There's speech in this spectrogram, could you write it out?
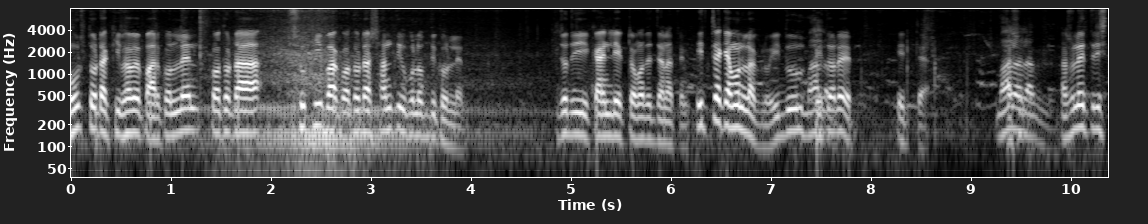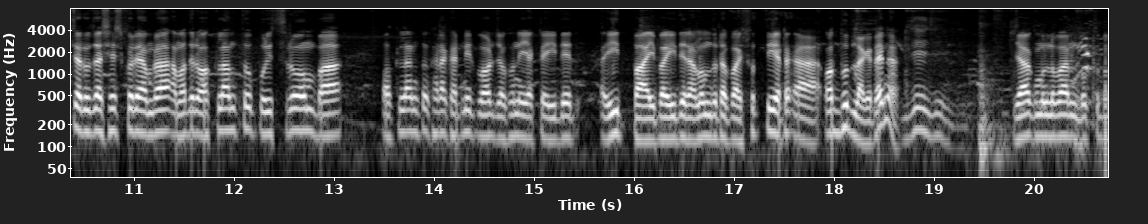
মুহূর্তটা কীভাবে পার করলেন কতটা সুখী বা কতটা শান্তি উপলব্ধি করলেন? যদি কাইন্ডলি একটু আমাদের জানাতেন। ঈদটা কেমন লাগল? ঈদ উল। ফিতরের ঈদটা? ভালো লাগল। আসলে ত্রিশটা রোজা শেষ করে আমরা আমাদের অক্লান্ত পরিশ্রম বা অক্লান্ত খাটাখাটনির পর যখন এই একটা ঈদের ঈদ পাই বা ঈদের আনন্দটা পাই সত্যি একটা অদ্ভুত লাগে তাই না? জি জি জি। যাই হোক মূল্যবান বক্তব্য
